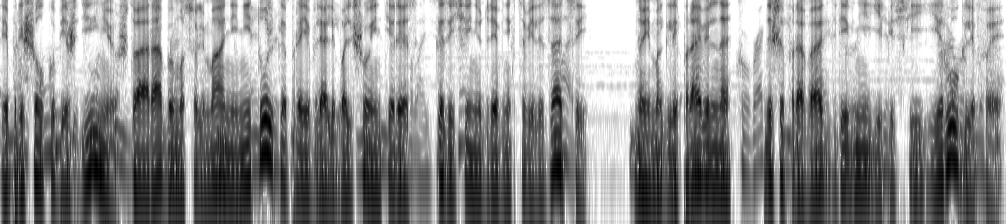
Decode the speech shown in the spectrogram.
и пришел к убеждению, что арабы-мусульмане не только проявляли большой интерес к изучению древних цивилизаций, но и могли правильно дешифровать древнеегипетские иероглифы.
